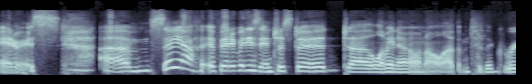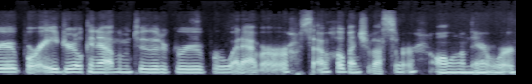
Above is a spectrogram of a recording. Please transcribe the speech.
anyways um so yeah if anybody's interested uh, let me know and i'll add them to the group or adriel can add them to the group or whatever so a whole bunch of us are all on there we're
